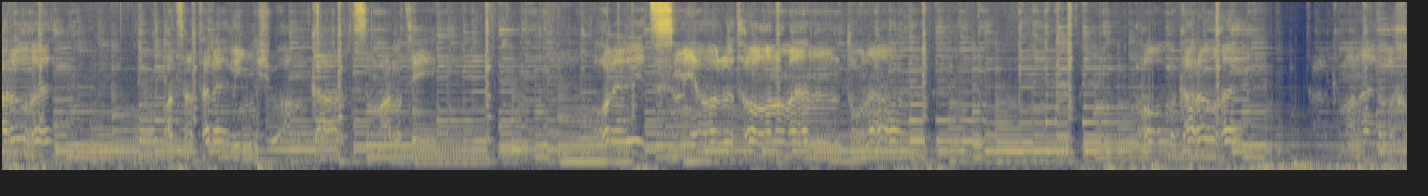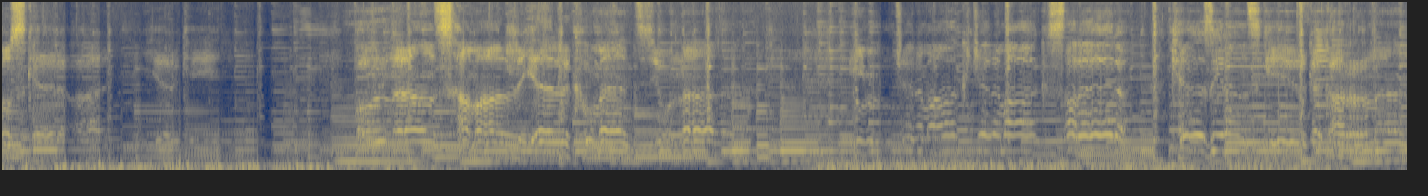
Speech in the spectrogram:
կարող է բացատրել ինչու հանկարծ մարդիկ օրերից մի օր թողնում են տունը Ով կարող է թարգմանել խոսքերը այն երկի որ նրանց համար երկում է ձյունը ջերմակ սարերը քեզ իրենց գիրկը կառնեն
